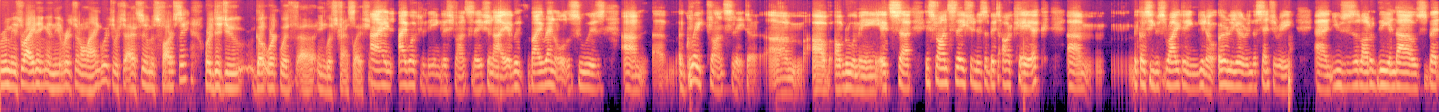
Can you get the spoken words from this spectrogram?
Rumi's writing in the original language, which I assume is Farsi, or did you go work with uh, English translation? I I worked with the English translation. I with by Reynolds, who is um, uh, a great translator um, of of Rumi. It's uh, his translation is a bit archaic. Um, because he was writing, you know, earlier in the century, and uses a lot of thee and thous, but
